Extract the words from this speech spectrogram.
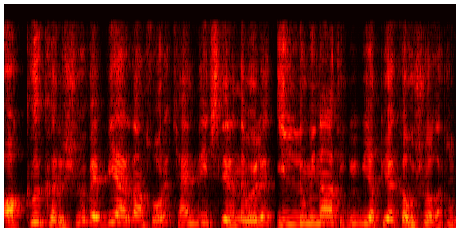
aklı karışıyor ve bir yerden sonra kendi içlerinde böyle Illuminati gibi bir yapıya kavuşuyorlar.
